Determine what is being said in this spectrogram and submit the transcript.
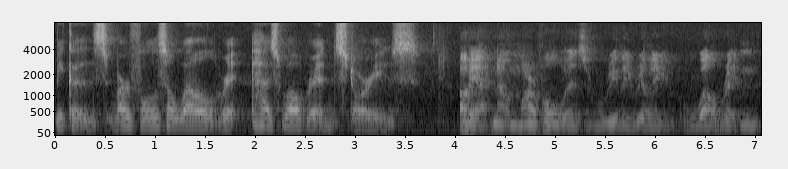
because Marvel is a well writ, has well written stories. Oh yeah, no, Marvel was really, really well written,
